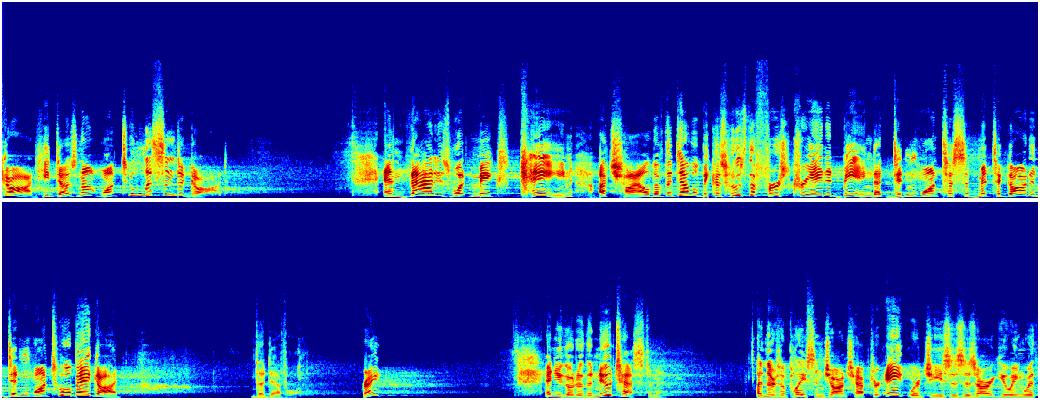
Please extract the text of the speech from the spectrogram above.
God, he does not want to listen to God. And that is what makes Cain a child of the devil. Because who's the first created being that didn't want to submit to God and didn't want to obey God? The devil, right? And you go to the New Testament, and there's a place in John chapter 8 where Jesus is arguing with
